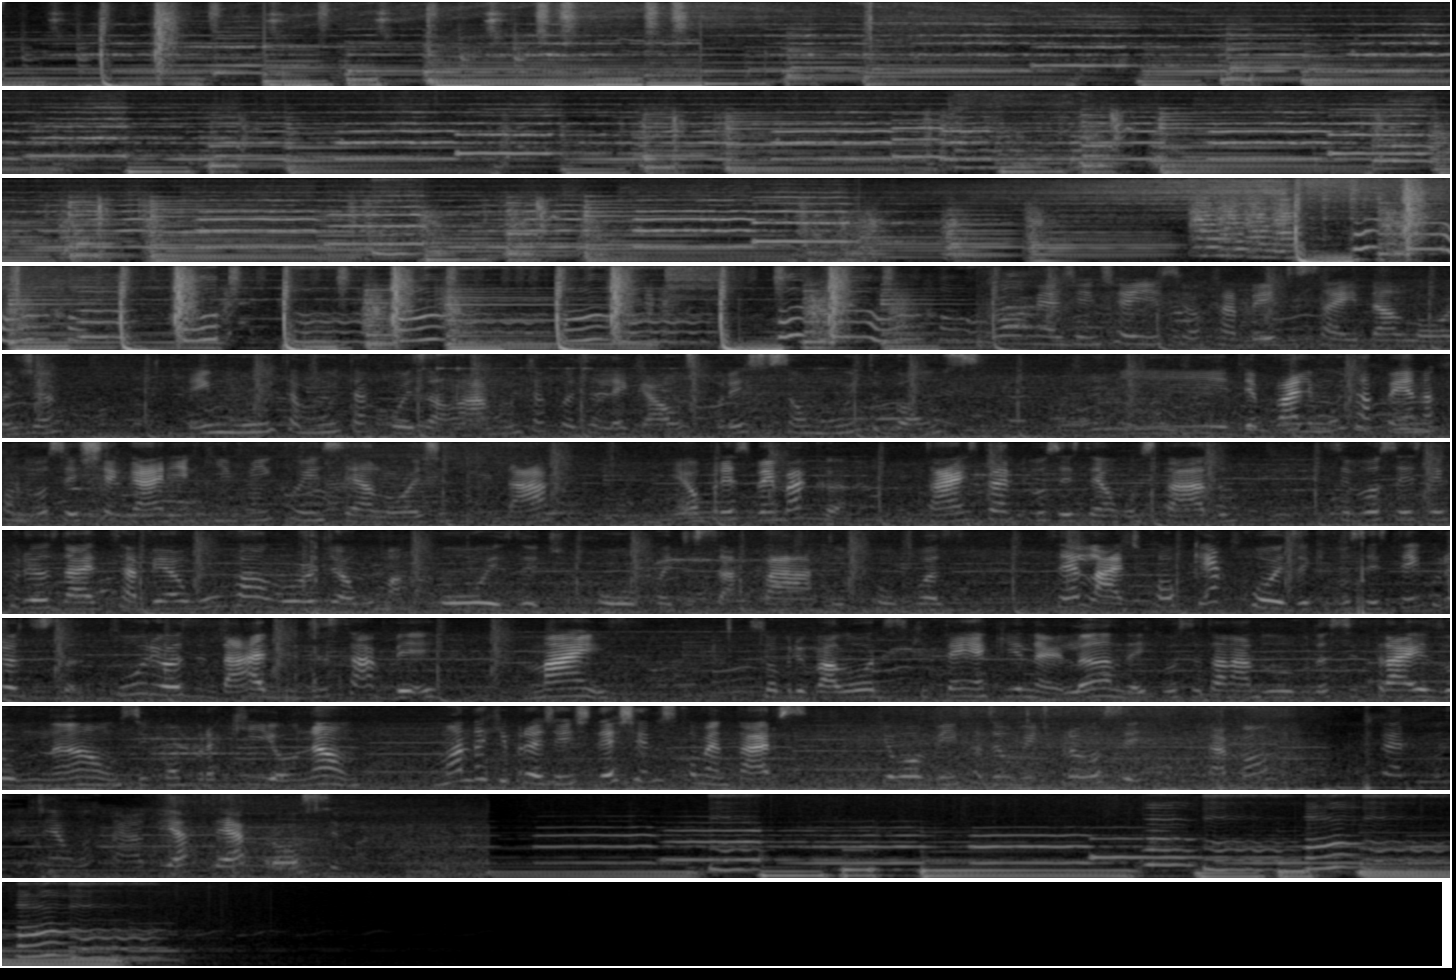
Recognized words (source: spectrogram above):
Acabei de sair da loja. Tem muita, muita coisa lá, muita coisa legal. Os preços são muito bons. E vale muito a pena quando vocês chegarem aqui vir conhecer a loja, tá? É um preço bem bacana, tá? Espero que vocês tenham gostado. Se vocês têm curiosidade de saber algum valor de alguma coisa, de roupa, de sapato, de roupas, sei lá, de qualquer coisa que vocês têm curiosidade de saber mais, sobre valores que tem aqui na Irlanda e que você está na dúvida se traz ou não, se compra aqui ou não, manda aqui pra gente, deixa aí nos comentários que eu vou vir fazer um vídeo pra você, tá bom? Espero que vocês tenham gostado e até a próxima!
